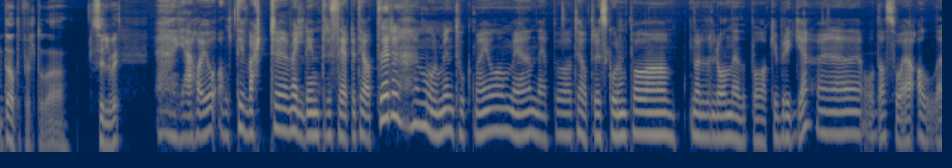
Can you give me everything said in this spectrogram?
teaterfeltet da, Sylvi? Jeg har jo alltid vært eh, veldig interessert i teater. Moren min tok meg jo med ned på Teaterhøgskolen på, når det lå nede på Aker Brygge, eh, og da så jeg alle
